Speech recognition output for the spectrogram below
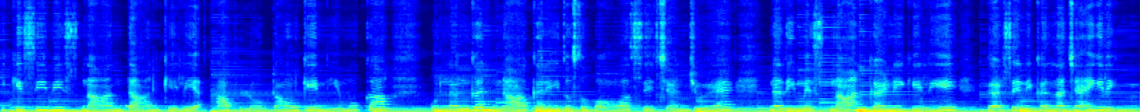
कि किसी भी स्नान दान के लिए आप लॉकडाउन के नियमों का उल्लंघन ना करें। दोस्तों, बहुत से जन जो है, नदी में स्नान करने के लिए घर से निकलना चाहेंगे, लेकिन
